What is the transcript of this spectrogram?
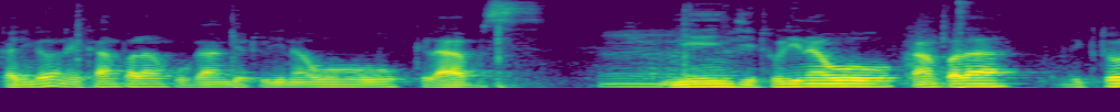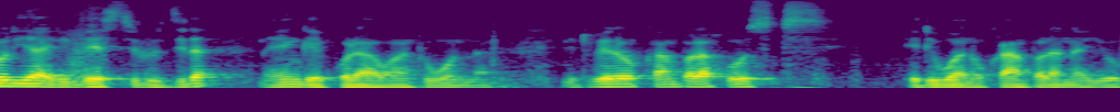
Kati ngawo ne kampala nkugambye tulinawo clubs. Nyingi tulinawo kampala victoria eri best luzira naye ngaekola awantu wonna netubeerawo kampala host eri wano kampala nayo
